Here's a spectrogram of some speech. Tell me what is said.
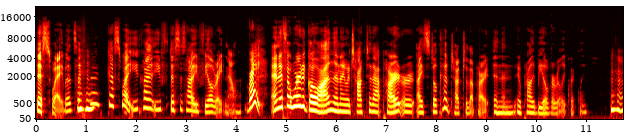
this way. But it's like, Mhm. eh, guess what? You kind of, you, this is how you feel right now. Right. And if it were to go on, then I would talk to that part, or I still could talk to that part, and then it would probably be over really quickly. hmm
